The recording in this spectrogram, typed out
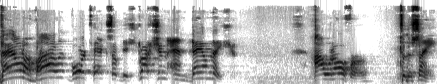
down a violent vortex of destruction and damnation, I would offer to the saint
